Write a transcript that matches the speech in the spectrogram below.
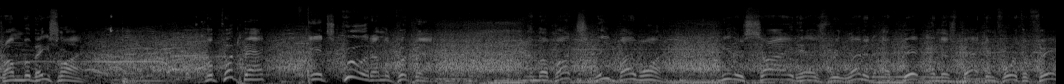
From the baseline. The putback, it's good on the putback. And the Bucks lead by one. Neither side has relented a bit in this back and forth affair.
